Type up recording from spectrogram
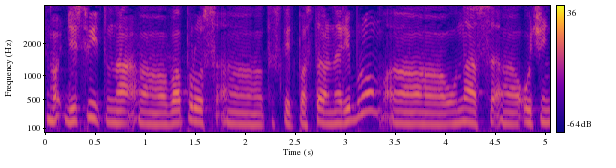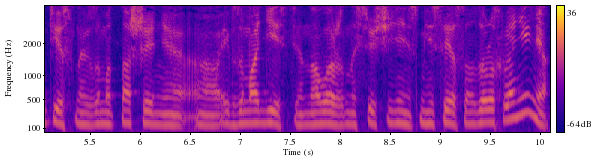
Ну, действительно, э, вопрос, э, так сказать, поставлен ребром. У нас очень тесные взаимоотношения и взаимодействие налажено на сегодняшний день с Министерством здравоохранения.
